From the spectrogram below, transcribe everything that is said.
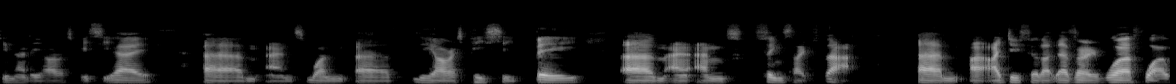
you know the RSPCA um, and one uh, the RSPCB um, and, and, things like that. Um, I, I, do feel like they're very worthwhile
